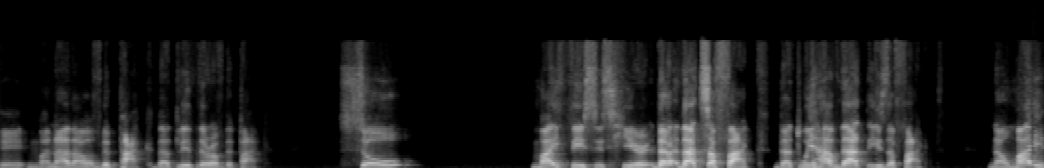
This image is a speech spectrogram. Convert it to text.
uh, manada of the pack, that leader of the pack. So my thesis here, that, that's a fact. That we have that is a fact. Now, my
